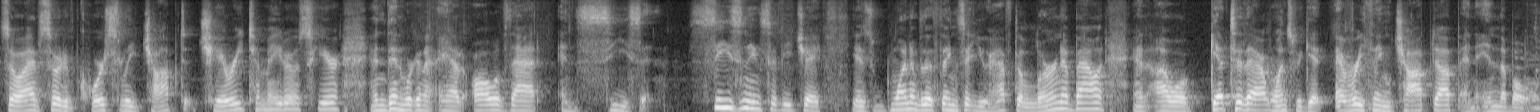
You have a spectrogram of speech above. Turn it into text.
So I've sort of coarsely chopped cherry tomatoes here, and then we're going to add all of that and season. Seasoning ceviche is one of the things that you have to learn about, and I will get to that once we get everything chopped up and in the bowl.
